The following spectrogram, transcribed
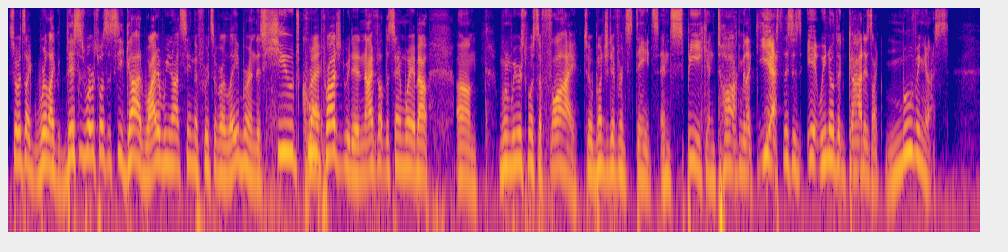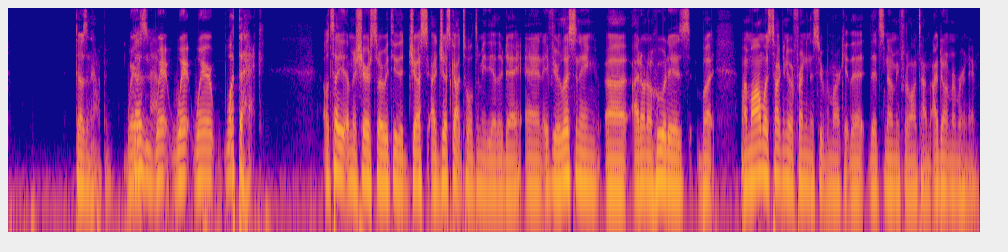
So it's like we're like, this is where we're supposed to see God. Why are we not seeing the fruits of our labor in this huge, cool Right. project we did? And I felt the same way about um, when we were supposed to fly to a bunch of different states and speak and talk and be like, yes, this is it. We know that God is like moving us. Doesn't happen. Where's, Doesn't happen. Where, where, where? What the heck? I'll tell you. I'm gonna share a story with you that just I just got told to me the other day. And if you're listening, uh, I don't know who it is, but my mom was talking to a friend in the supermarket that that's known me for a long time. I don't remember her name,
